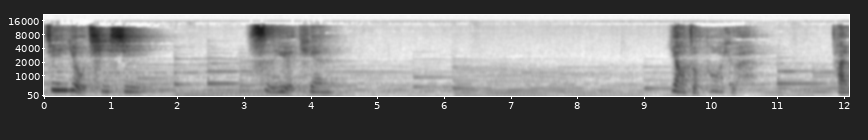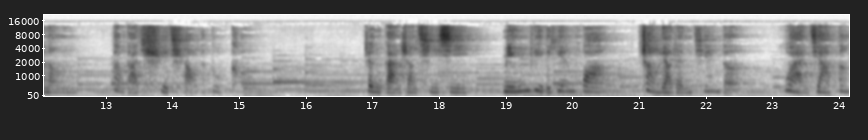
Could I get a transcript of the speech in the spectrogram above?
今又七夕，四月天。要走多远，才能到达鹊桥的渡口？正赶上七夕，明丽的烟花照亮人间的万家灯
